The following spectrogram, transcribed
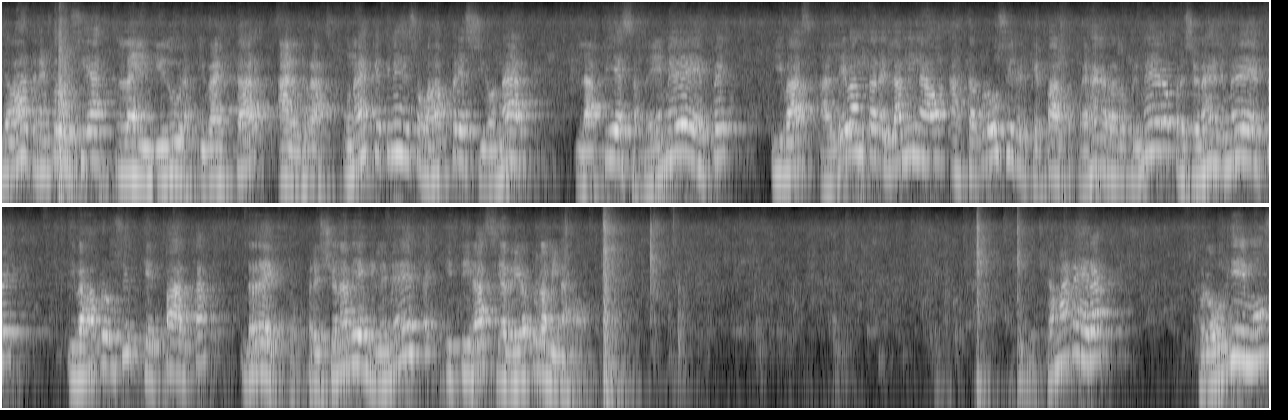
ya vas a tener producida la hendidura y va a estar al ras. Una vez que tienes eso vas a presionar la pieza de MDF y vas a levantar el laminado hasta producir el que parta. Puedes agarrarlo primero, presionas el MDF y vas a producir que parta recto. Presiona bien el MDF y tira hacia arriba tu laminado. De esta manera produjimos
